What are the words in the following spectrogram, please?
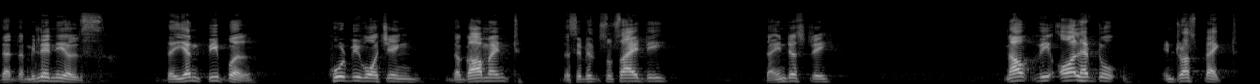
that the millennials, the young people who would be watching the government, the civil society, the industry. Now we all have to introspect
